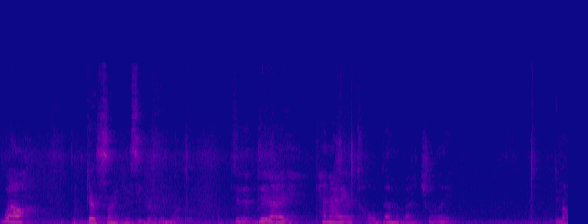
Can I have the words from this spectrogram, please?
Well, I guess it's not even a secret anymore though. did, did I, can I have told them eventually? No.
